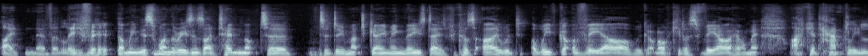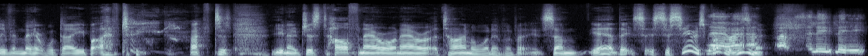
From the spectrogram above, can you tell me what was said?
I'd never leave it. I mean, this is one of the reasons I tend not to to do much gaming these days because I would. We've got a VR, we've got an Oculus VR helmet. I could happily live in there all day, but I have to I have to, you know, just half an hour or an hour at a time or whatever. But it's um, yeah, it's it's a serious problem, no, isn't it? Absolutely.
